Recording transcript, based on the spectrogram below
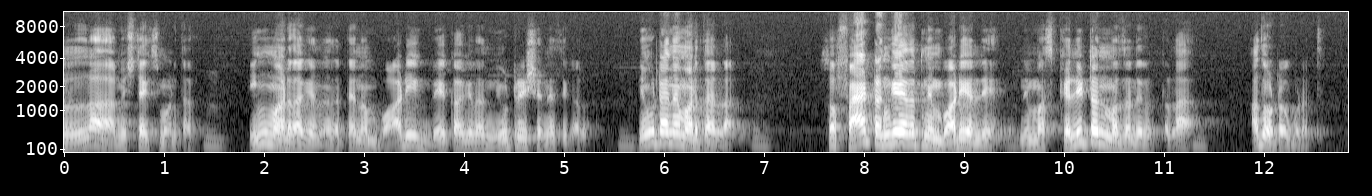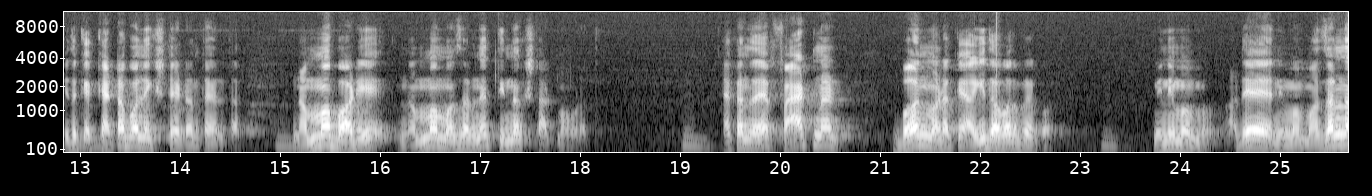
ಎಲ್ಲ ಮಿಸ್ಟೇಕ್ಸ್ ಮಾಡ್ತಾರೆ. ಹಿಂಗ್ ಮಾಡಿದಾಗ ಏನಾಗುತ್ತೆ ನಮ್ಮ ಬಾಡಿಗೆ ಬೇಕಾಗಿರೋ ನ್ಯೂಟ್ರಿಷನ್ನೇ ಸಿಗಲ್ಲ. ನೀವು ಊಟನೇ ಮಾಡ್ತಾ ಇಲ್ಲ. ಸೊ ಫ್ಯಾಟ್ ಹಂಗೆ ಇರುತ್ತೆ ನಿಮ್ಮ ಬಾಡಿಯಲ್ಲಿ ನಿಮ್ಮ ಸ್ಕೆಲಿಟನ್ ಮಸಲ್ ಇರುತ್ತಲ್ಲ ಅದು ಹೊಟ್ಟೋಗ್ಬಿಡುತ್ತೆ ಇದಕ್ಕೆ ಕ್ಯಾಟಬಾಲಿಕ್ ಸ್ಟೇಟ್ ಅಂತ ಹೇಳ್ತಾರೆ. ನಮ್ಮ ಬಾಡಿ ನಮ್ಮ ಮಸಲ್ನೇ ತಿನ್ನಕ್ಕೆ ಸ್ಟಾರ್ಟ್ ಮಾಡ್ಬಿಡುತ್ತೆ. ಯಾಕಂದ್ರೆ ಫ್ಯಾಟ್ನ ಬರ್ನ್ ಮಾಡೋಕ್ಕೆ ಐದು ಅವರ್ ಬೇಕು. ಮಿನಿಮಮ್ ಅದೇ ನಿಮ್ಮ ಮಸಲ್ನ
